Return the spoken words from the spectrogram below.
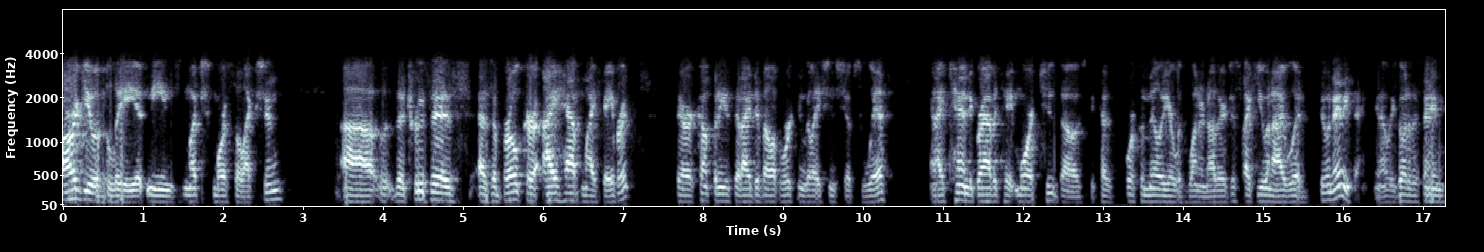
arguably, it means much more selection. Uh, the truth is, as a broker, I have my favorites. There are companies that I develop working relationships with and I tend to gravitate more to those because we're familiar with one another, just like you and I would doing anything. You know, we go to the same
